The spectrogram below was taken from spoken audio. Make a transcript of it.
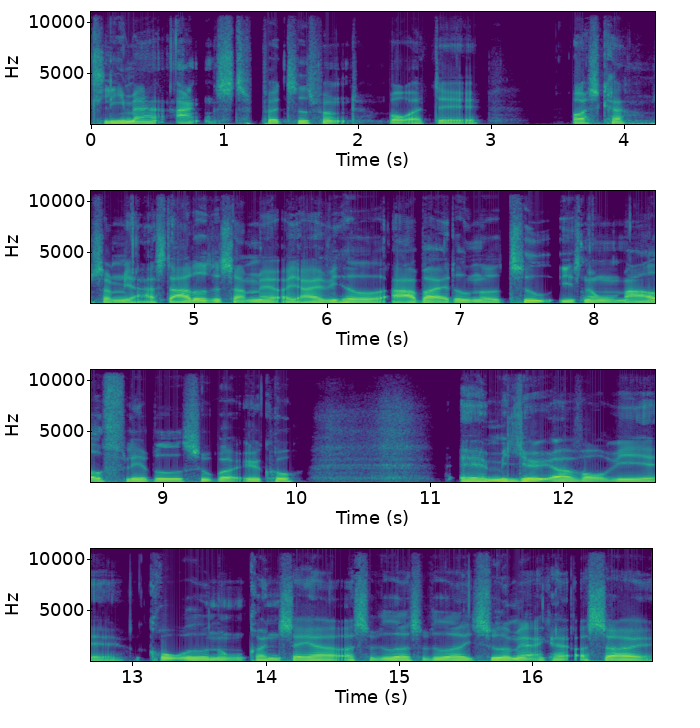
klimaangst på et tidspunkt, hvor at, øh, Oscar, som jeg har startet det sammen med, og jeg, vi havde arbejdet noget tid i sådan nogle meget flippede, super øko øh, miljøer, hvor vi øh, groede nogle grøntsager og så videre og så videre i Sydamerika, og så, øh,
